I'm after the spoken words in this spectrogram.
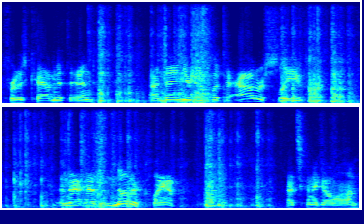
for this cabinet to end? And then you're going to put the outer sleeve, and that has another clamp that's going to go on.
